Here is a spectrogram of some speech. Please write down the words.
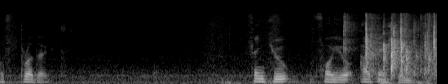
of product. Thank you for your attention.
